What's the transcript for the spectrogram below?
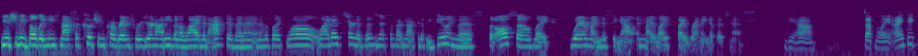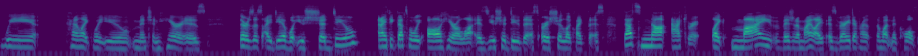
you should be building these massive coaching programs where you're not even alive and active in it. And it was like, well, why did I start a business if I'm not going to be doing this? But also, like, where am I missing out in my life by running a business? Yeah, definitely. And I think we kind of like what you mentioned here is there's this idea of what you should do. And I think that's what we all hear a lot is you should do this or it should look like this. That's not accurate. Like my vision of my life is very different than what Nicole's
